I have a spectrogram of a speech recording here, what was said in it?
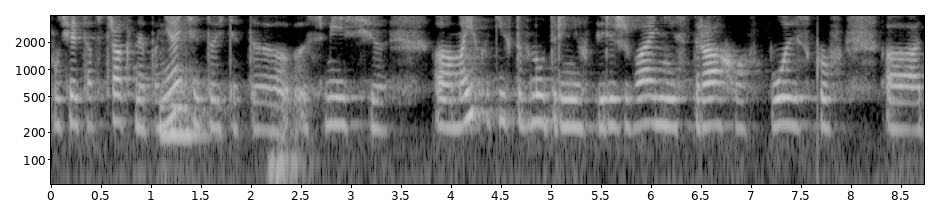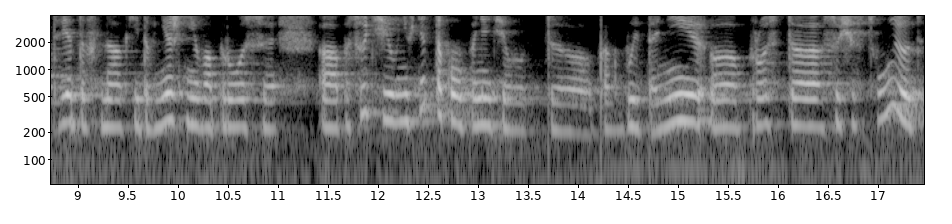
получается, абстрактное понятие, mm-hmm. то есть это смесь а, моих каких-то внутренних переживаний, страхов, поисков, а, ответов на какие-то внешние вопросы. А, по сути, у них нет такого понятия вот, э, как быт. Они э, просто существуют.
